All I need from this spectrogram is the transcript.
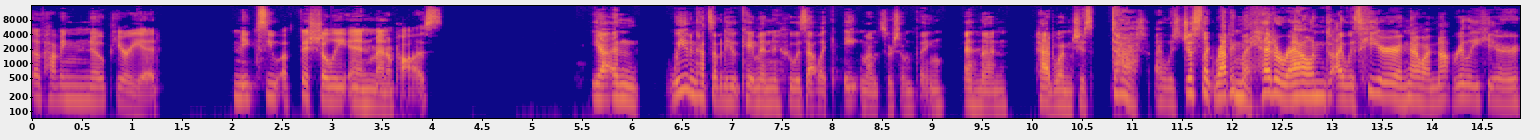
of having no period makes you officially in menopause. Yeah. And we even had somebody who came in who was at like eight months or something and then had one. She's, I was just like wrapping my head around. I was here and now I'm not really here.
